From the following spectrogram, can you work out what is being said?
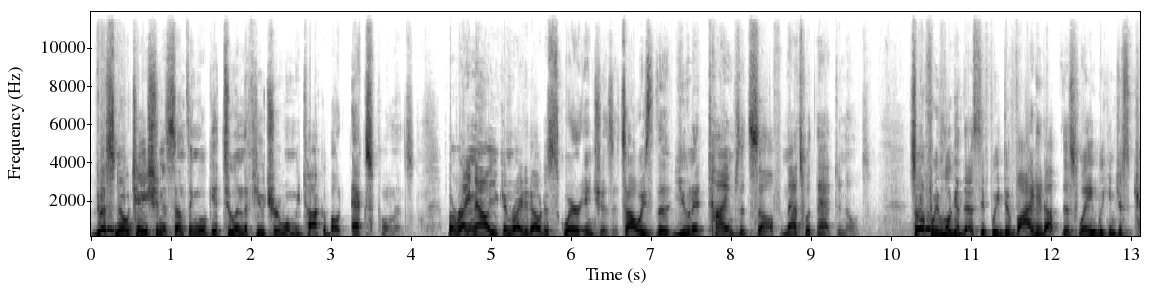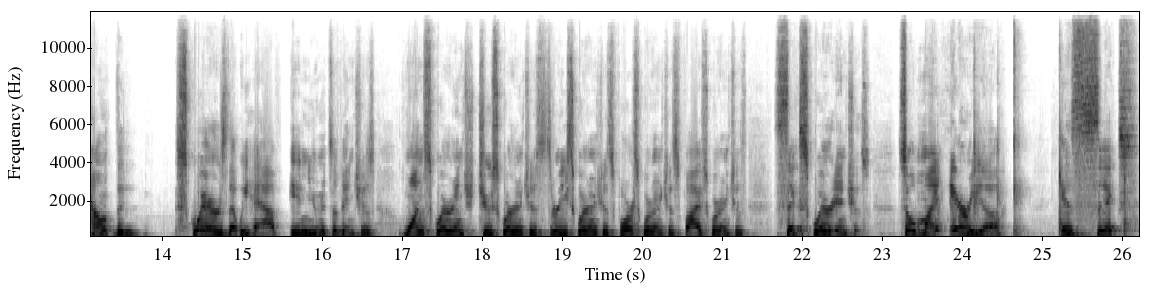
This notation is something we'll get to in the future when we talk about exponents. But right now, you can write it out as square inches. It's always the unit times itself. And that's what that denotes. So if we look at this, if we divide it up this way, we can just count the squares that we have in units of inches. 1 square inch, 2 square inches, 3 square inches, 4 square inches, 5 square inches, 6 square inches. So my area is 6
